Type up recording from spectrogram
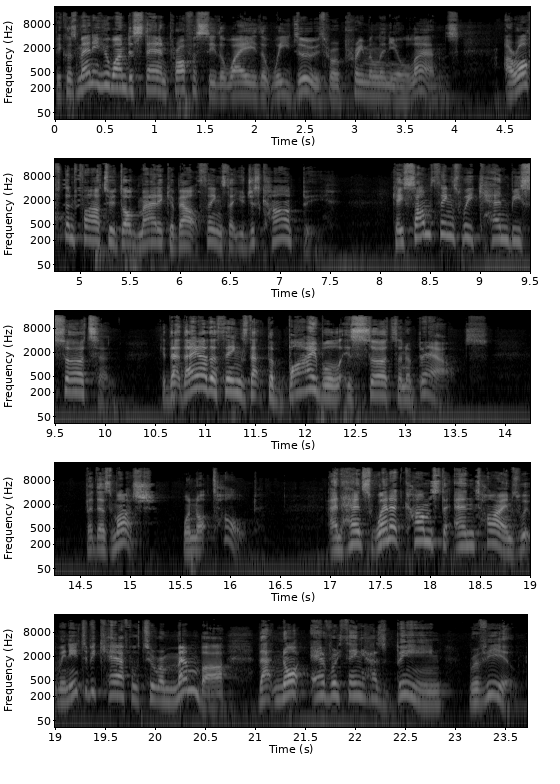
Because many who understand prophecy the way that we do through a premillennial lens are often far too dogmatic about things that you just can't be. Okay, some things we can be certain. That they are the things that the Bible is certain about. But there's much we're not told. And hence, when it comes to end times, we, need to be careful to remember that not everything has been revealed.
